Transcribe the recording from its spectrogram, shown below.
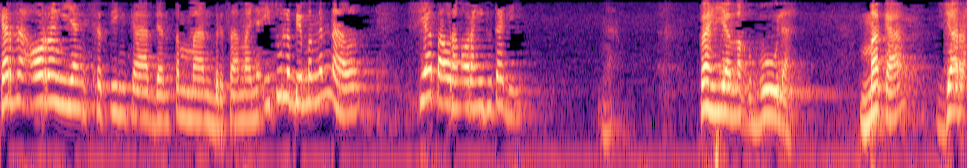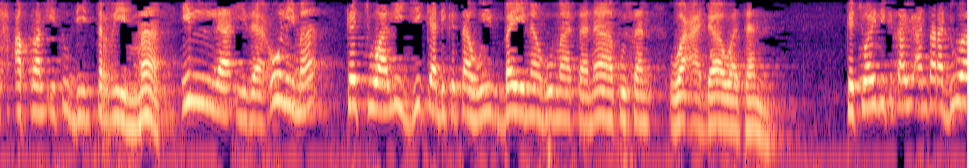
Karena orang yang setingkat dan teman bersamanya itu lebih mengenal siapa orang-orang itu tadi. Nah, Fahiyya makbulah. Maka jarh akran itu diterima illa idza ulima kecuali jika diketahui bainahuma tanafusan wa adawatan. Kecuali diketahui antara dua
